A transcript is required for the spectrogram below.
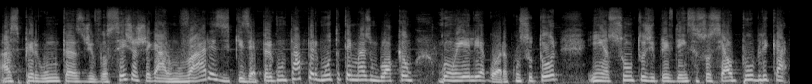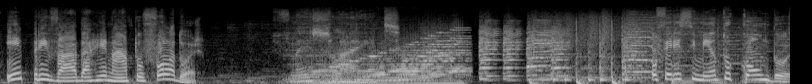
as perguntas de vocês. Já chegaram várias. Se quiser perguntar, pergunta. Tem mais um blocão com ele agora. Consultor em assuntos de previdência social pública e privada, Renato Folador. Oferecimento Condor.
